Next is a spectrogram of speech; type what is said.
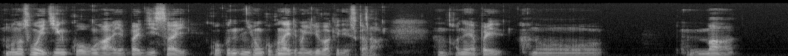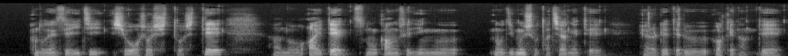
ものすごい人口がやっぱり実際、国、日本国内でもいるわけですから、なんかね、やっぱり、あのーまあ、安藤先生一司法書士として、あの、あえてそのカウンセリングの事務所を立ち上げてやられてるわけなんで、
